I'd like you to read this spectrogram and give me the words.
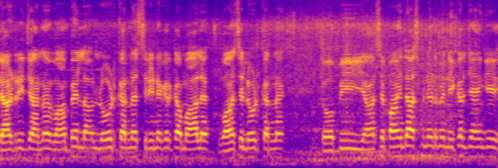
डाडरी जाना है। वहाँ पे लोड करना है, श्रीनगर का माल है, वहाँ से लोड करना है। तो अभी यहाँ से पाँच दस मिनट में निकल जाएँगे।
